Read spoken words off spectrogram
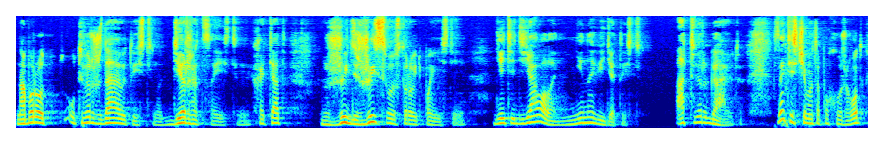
наоборот, утверждают истину, держатся истины, хотят жить, жизнь свою строить по истине. Дети дьявола ненавидят истину, отвергают. Знаете, с чем это похоже? Вот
